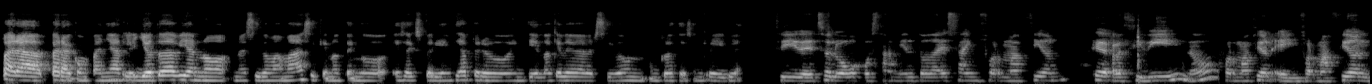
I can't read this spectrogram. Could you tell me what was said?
para, para, acompañarle. Yo todavía no, no, he sido mamá, así que no tengo esa experiencia, pero entiendo que debe haber sido un, un proceso increíble. Sí, de hecho luego pues también toda esa información que recibí, ¿no? Formación e información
